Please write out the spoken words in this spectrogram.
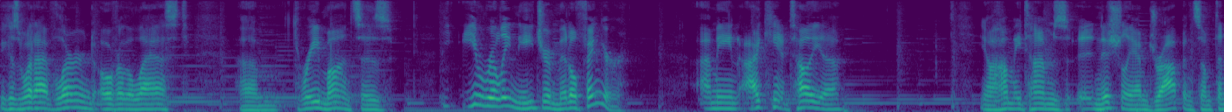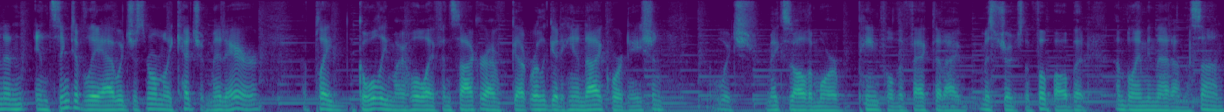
Because what I've learned over the last um, three months is you really need your middle finger. I mean, I can't tell you, you know, how many times initially I'm dropping something and instinctively I would just normally catch it midair. I've played goalie my whole life in soccer. I've got really good hand eye coordination, which makes it all the more painful the fact that I misjudged the football, but I'm blaming that on the sun.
